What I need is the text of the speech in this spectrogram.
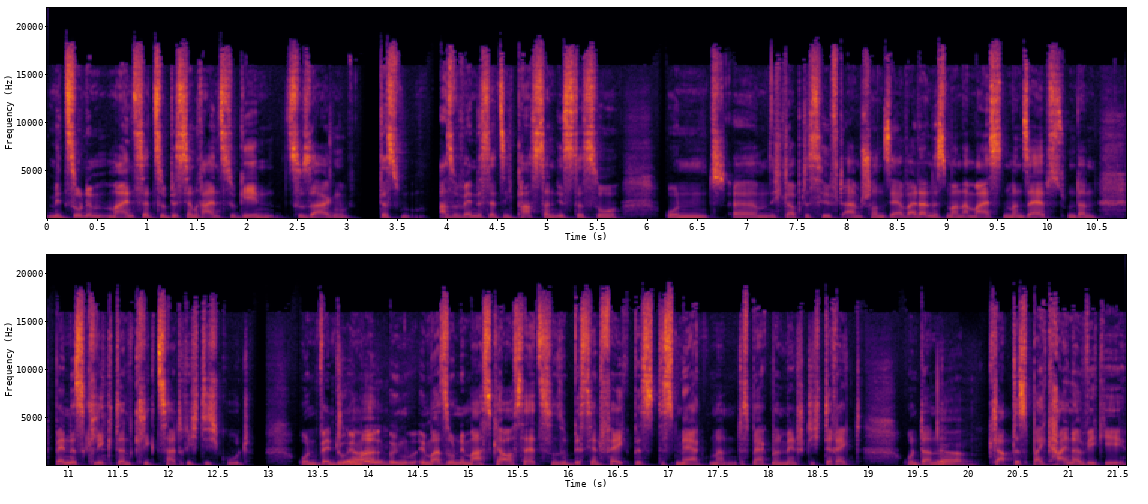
mit so einem Mindset so ein bisschen reinzugehen, zu sagen, das, also wenn das jetzt nicht passt, dann ist das so. Und ähm, ich glaube, das hilft einem schon sehr, weil dann ist man am meisten man selbst und dann, wenn es klickt, dann klickt es halt richtig gut. Und wenn du Ja, immer, eben. immer so eine Maske aufsetzt und so ein bisschen fake bist, das merkt man. Das merkt man menschlich direkt. Und dann Ja. klappt es bei keiner WG.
